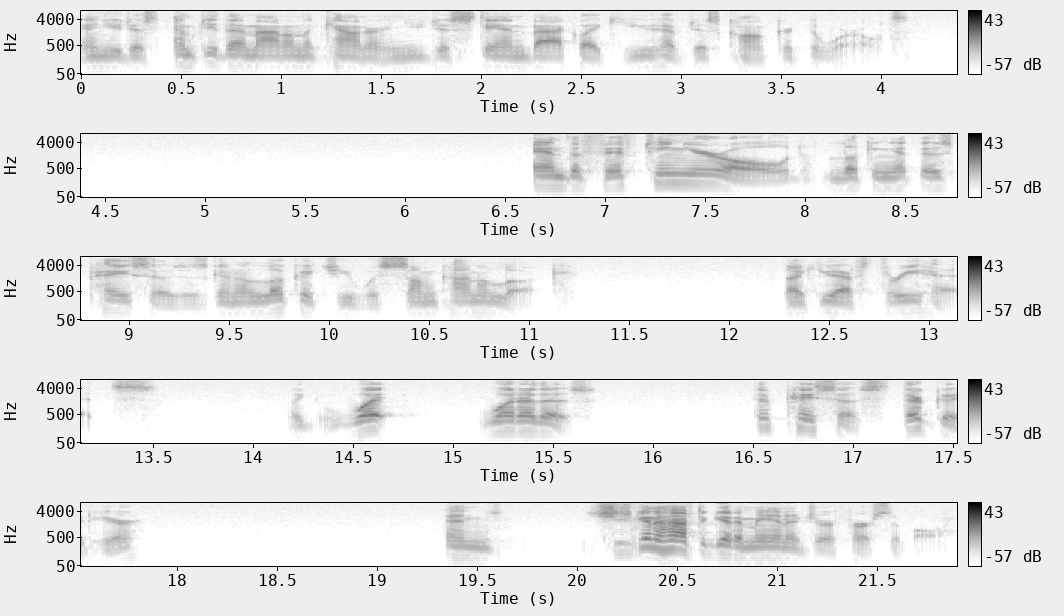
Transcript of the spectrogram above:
and you just empty them out on the counter and you just stand back like you have just conquered the world. And the 15 year old looking at those pesos is going to look at you with some kind of look like you have three heads. Like, what, what are those? They're pesos. They're good here. And she's going to have to get a manager, first of all.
